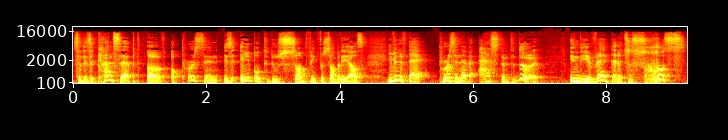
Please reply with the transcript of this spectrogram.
So there's a concept of a person is able to do something for somebody else, even if that person never asked them to do it, in the event that it's a schus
